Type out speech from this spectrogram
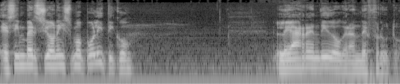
ese inversionismo político le ha rendido grandes frutos.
